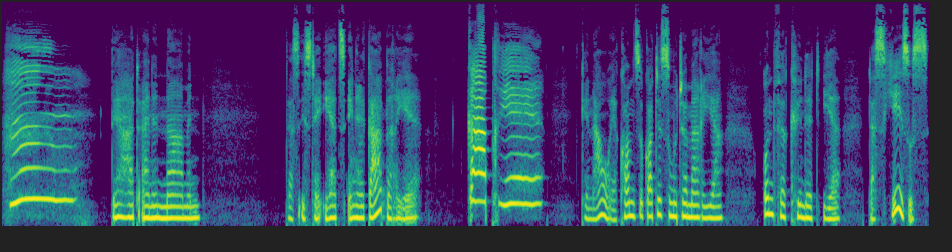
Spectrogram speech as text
Hm. Der hat einen Namen. Das ist der Erzengel Gabriel. Gabriel. Genau, er kommt zu Gottes Mutter Maria und verkündet ihr, dass Jesus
